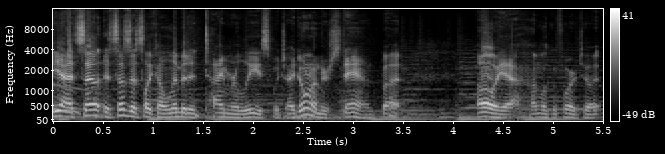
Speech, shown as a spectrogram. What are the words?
yeah, it, sa it says it's like a limited time release, which I don't understand, but oh yeah, I'm looking forward to it.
